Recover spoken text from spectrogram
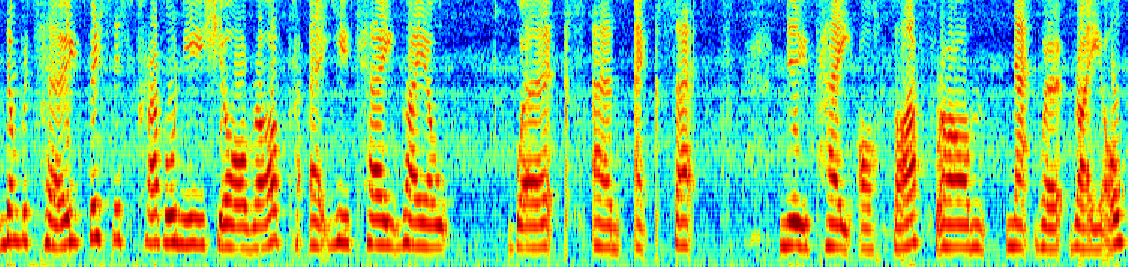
number two business travel news Europe UK uh, rail works um, accept new pay offer from Network Rail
